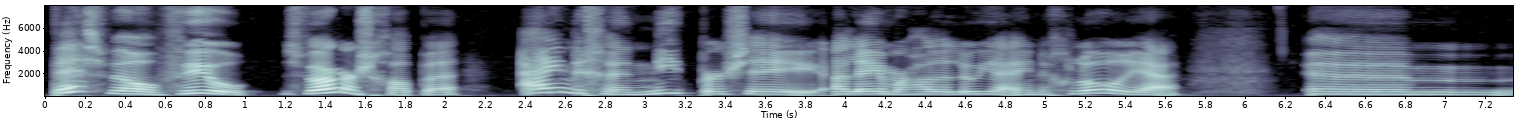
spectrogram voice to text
best wel veel zwangerschappen eindigen niet per se alleen maar halleluja en de gloria. Ehm,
